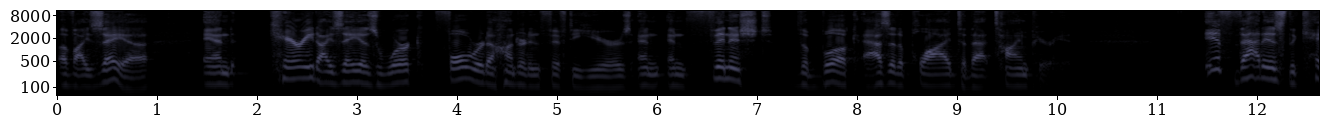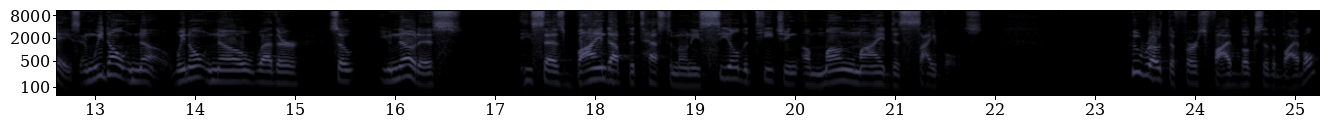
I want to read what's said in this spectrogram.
of Isaiah and carried Isaiah's work forward 150 years and, and finished the book as it applied to that time period. If that is the case, and we don't know, we don't know whether, so you notice he says, bind up the testimony, seal the teaching among my disciples. Who wrote the first five books of the Bible?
